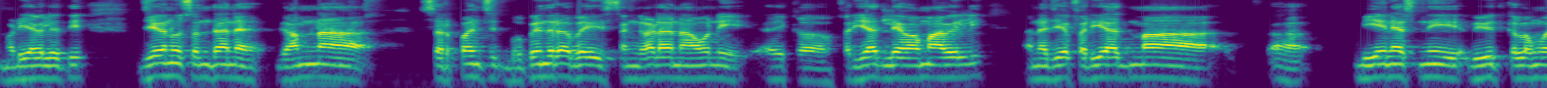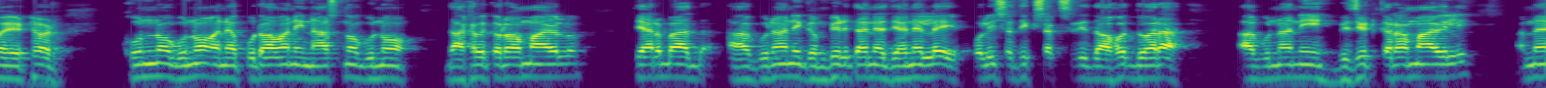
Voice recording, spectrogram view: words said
મળી આવેલી હતી, જે અનુસંધાને ગામના સરપંચ ભૂપેન્દ્રભાઈ સંગાડા નાઓની એક ફરિયાદ લેવામાં આવેલી અને જે ફરિયાદમાં બીએનએસની વિવિધ કલમો હેઠળ ખૂનનો ગુનો અને પુરાવાની નાશનો ગુનો દાખલ કરવામાં આવેલો. ત્યારબાદ આ ગુનાની ગંભીરતાને ધ્યાને લઈ પોલીસ અધિક્ષક શ્રી દાહોદ દ્વારા આ ગુનાની વિઝિટ કરવામાં આવેલી અને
